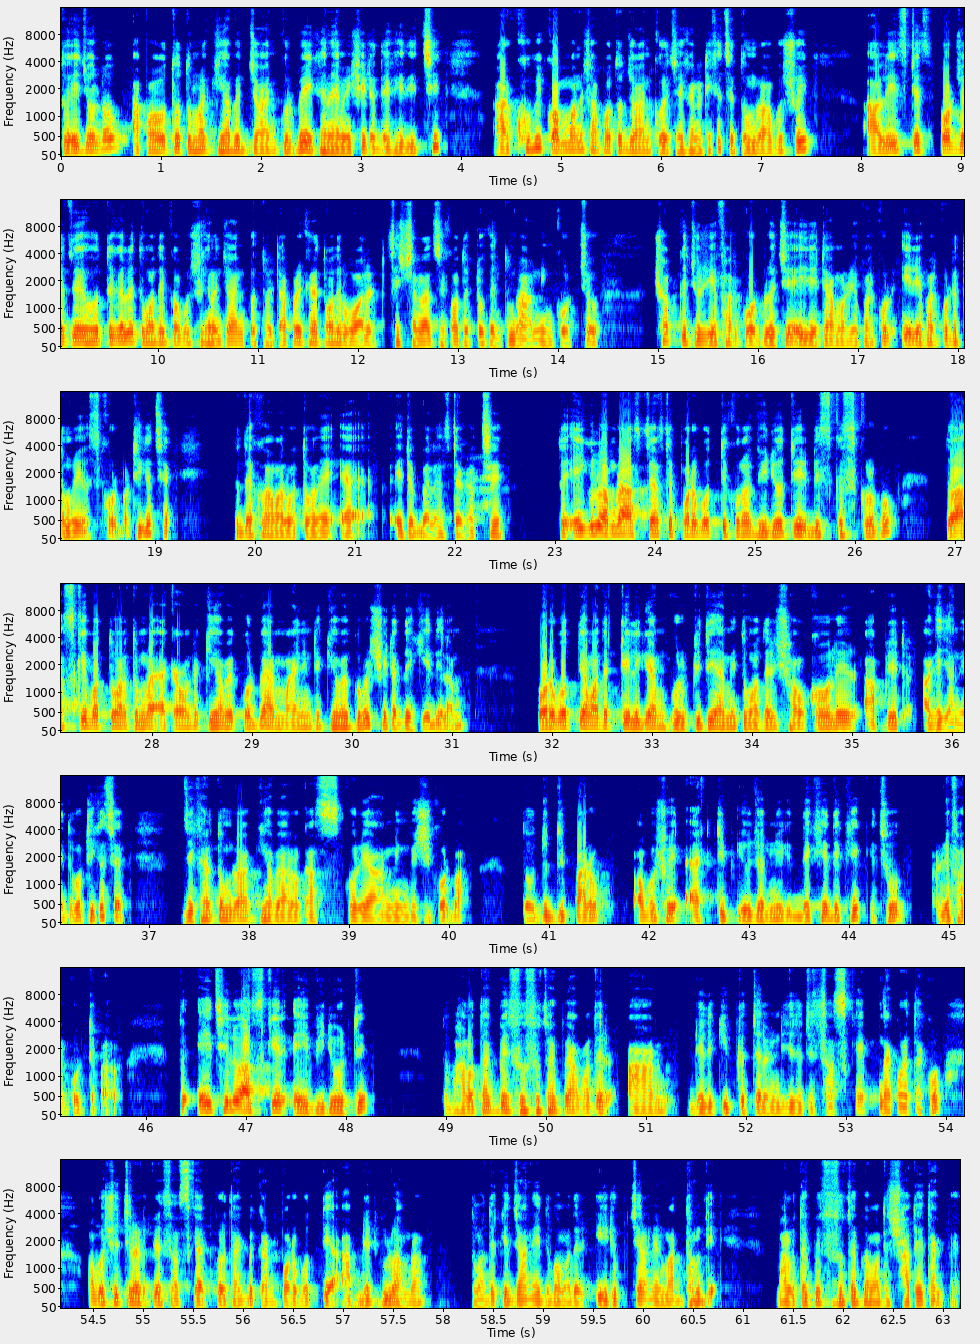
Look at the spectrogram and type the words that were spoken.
তো এই জন্য আপাতত তোমরা কীভাবে জয়েন করবে এখানে আমি সেটা দেখিয়ে দিচ্ছি। আর খুবই কম মানুষ আপাতত জয়েন করেছে এখানে, ঠিক আছে? তোমরা অবশ্যই আর্লি স্টেজ পর্যায়ে হতে গেলে তোমাদেরকে অবশ্যই এখানে জয়েন করতে হবে। তারপর এখানে তোমাদের ওয়ালেট সেকশন আছে, কত টোকেন তোমরা আর্নিং করছ, সবকিছু রেফার কোড রয়েছে। এই যেটা আমার রেফার কোড এই রেফার কোডটা তোমরা ইউজ করব, ঠিক আছে? তো দেখো আমার বর্তমানে এটা ব্যালেন্স দেখাচ্ছে। তো এইগুলো আমরা আস্তে আস্তে পরবর্তী কোনো ভিডিওতে ডিসকাস করব। তো আজকে বর্তমানে তোমরা অ্যাকাউন্টটা কীভাবে করবে আর মাইনিংটা কীভাবে করবে সেটা দেখিয়ে দিলাম। পরবর্তী আমাদের টেলিগ্রাম গ্রুপটিতে আমি তোমাদের সকলের আপডেট আগে জানিয়ে দেবো, ঠিক আছে? যেখানে তোমরা কীভাবে আরও কাজ করে আর্নিং বেশি করবা। তো যদি পারো, অবশ্যই অ্যাক্টিভ ইউজার নিয়ে দেখে দেখে কিছু রেফার করতে পারো। তো এই ছিল আজকের এই ভিডিওতে। তো ভালো থাকবে, সুস্থ থাকবে আমাদের আর্ন ডেলি ক্রিপ্টো চ্যানেলটি যদি সাবস্ক্রাইব না করে থাকো অবশ্যই চ্যানেলকে সাবস্ক্রাইব করে থাকবে, কারণ পরবর্তী আপডেটগুলো আমরা তোমাদেরকে জানিয়ে দেবো আমাদের ইউটিউব চ্যানেলের মাধ্যম দিয়ে। ভালো থাকবে, সুস্থ থাকবে, আমাদের সাথেই থাকবে।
